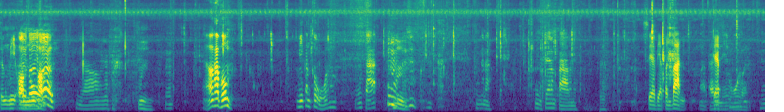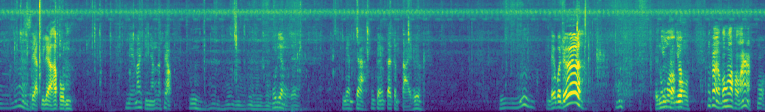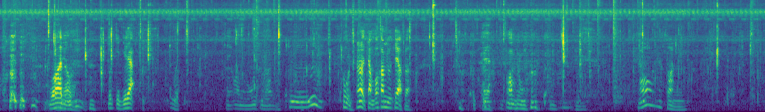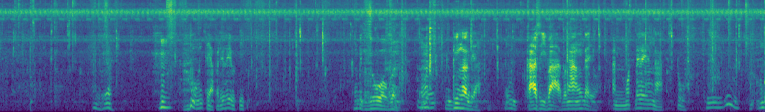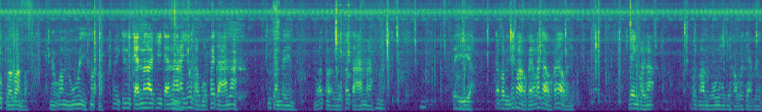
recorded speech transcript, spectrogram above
ถึงมีออมนูครับ ยาวอืมเอาครับผม มีกันโตน้ำตาอืมนี่กันนะนี่แค่น้ำตามันเนี่ยเสียแบบบ้านแซ่บๆเสียบอยู่แล้วครับ ผมเมียมากกินหยังก็แซ่บอืมมูเลี้ยงเลยแม่นจ้าต้องการการกันตายเพื่ออืมเดี๋ยวบ่เด้อ ถึงอนุ่ยู่มถึงอยู่ต้ องใส่บ้องหัวเขามาบ่อนบ่กินอยู่แล้วใส่อ้อมหนูคือว่าอืมพูดแล้วจำพวกคำอยู่แซ่บเหรออ้อมหนูโอ้ยสอนโอ้มันแซ่บไปเด้อเฮ้ยบักทีมันเป็นยูเว้ยมันพิงอะไรเดียว ขาสีฟ้าบางงางได้อยู่อันหมดเลยทั้งหนาดูมึงบอกว่าร้อนป่ะเนี่ยอ้อมหนูไว้สดป่ะไอ้คือแกนมาแล้วที่แกนมาให้ยุ่ถอดบวกไฟตามมาที่กันไปเองบอกถอดบวกไฟตามมาไปอะแล้วก็เป็นที่ข้าวกับแฟนเขาเจ้าเขาเจ้ากันเร่งข่อยนะกดอ้อมหนูไงจะเขาไปแสบเลย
